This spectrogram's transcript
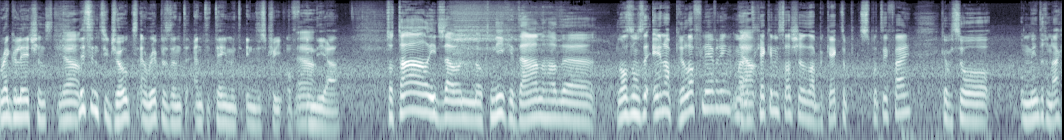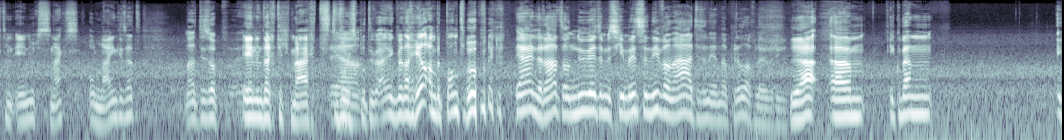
regulations, ja. listen to jokes and represent the entertainment industry of Ja. India. Totaal iets dat we nog niet gedaan hadden. Dat was onze 1 april aflevering, maar Ja. het gekke is als je dat bekijkt op Spotify, ik heb het zo om middernacht, om 1 uur s'nachts online gezet. Maar het is op... 31 maart Ja. voor Spotify. Ik ben daar heel ambetant over. Ja, inderdaad. Want nu weten misschien mensen niet van... Ah, het is een 1 april aflevering. Ja, ehm, ik ben... Ik,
